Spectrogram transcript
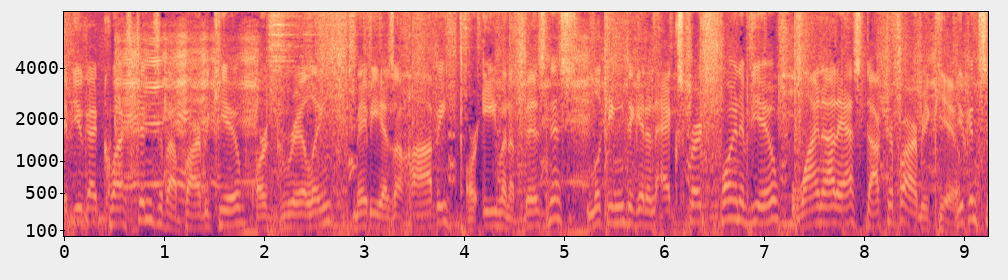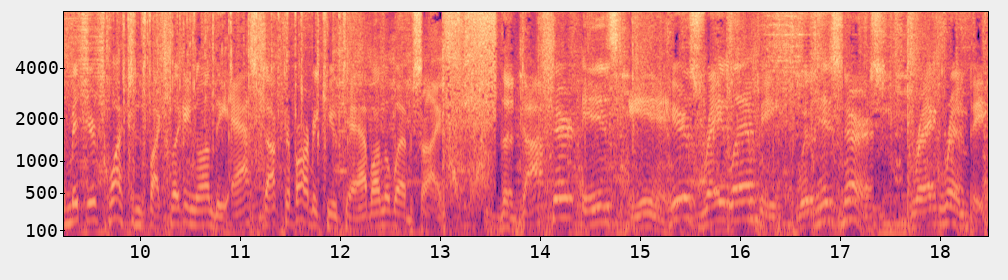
Have you got questions about barbecue or grilling, maybe as a hobby or even a business? Looking to get an expert's point of view? Why not ask Dr. Barbecue? You can submit your questions by clicking on the Ask Dr. Barbecue tab on the website. The doctor is in. Here's Ray Lampe with his nurse, Greg Rempe.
